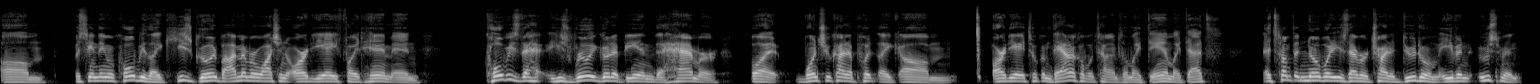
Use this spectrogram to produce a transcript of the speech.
Um, but same thing with Colby. Like he's good, but I remember watching RDA fight him, and Colby's the he's really good at being the hammer. But once you kind of put like um, RDA took him down a couple times, I'm like, damn, like that's that's something nobody's ever tried to do to him. Even Usman,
